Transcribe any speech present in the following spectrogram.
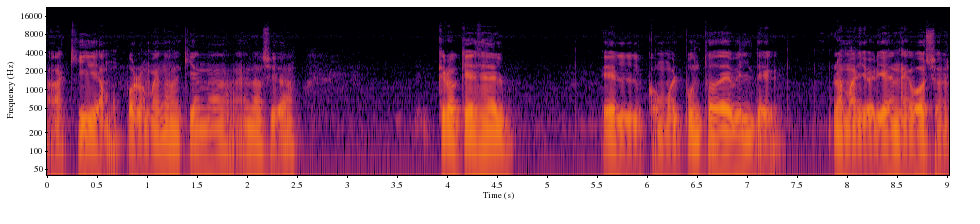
aquí digamos por lo menos aquí en la, en la ciudad creo que es el el como el punto débil de la mayoría de negocios.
